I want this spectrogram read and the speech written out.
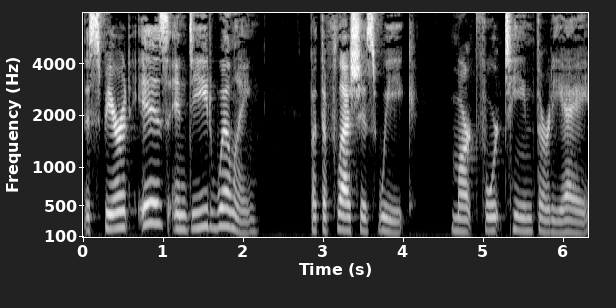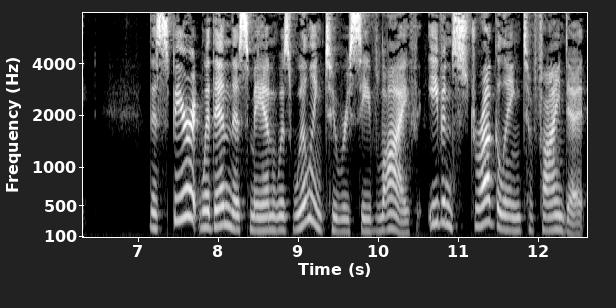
The spirit is indeed willing, but the flesh is weak. Mark 14:38. The spirit within this man was willing to receive life, even struggling to find it,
